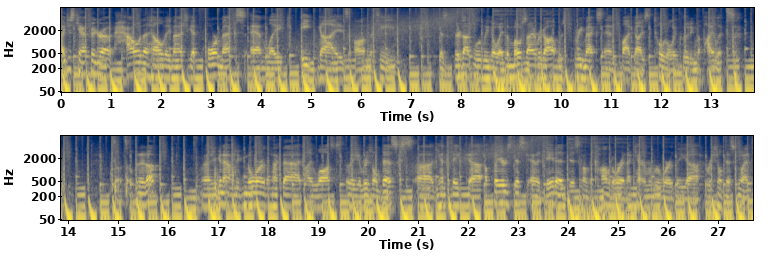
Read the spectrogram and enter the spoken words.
I just can't figure out how the hell they managed to get four mechs and like eight guys on the team. Because there's absolutely no way. The most I ever got was three mechs and five guys total, including the pilots. So let's open it up. Uh, you're gonna have to ignore the fact that I lost the original discs. Uh, you had to make uh, a player's disc and a data disc on the Commodore, and I can't remember where the uh, original disc went.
